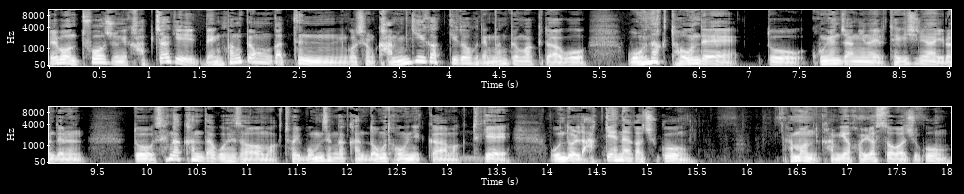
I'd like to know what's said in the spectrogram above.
일본 투어 중에 갑자기 냉방병 같은 것처럼 감기 같기도 하고 냉방병 같기도 하고 워낙 더운데 또 공연장이나 대기실이나 이런 데는 또 생각한다고 해서 막 저희 몸 생각한 너무 더우니까 막 되게 온도를 낮게 해놔가지고 한번 감기가 걸렸어가지고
